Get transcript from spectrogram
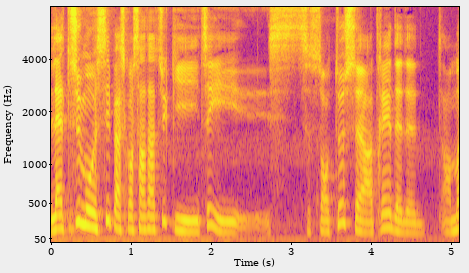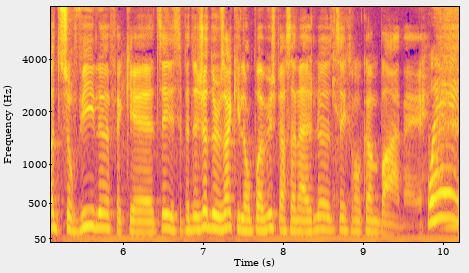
là-dessus moi aussi parce qu'on s'entend-tu qu'ils sont tous en train de en mode survie, là. Fait que, tu sais, ça fait déjà deux ans qu'ils l'ont pas vu, ce personnage-là. Tu sais, ils sont comme, bah, ben. Ouais.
